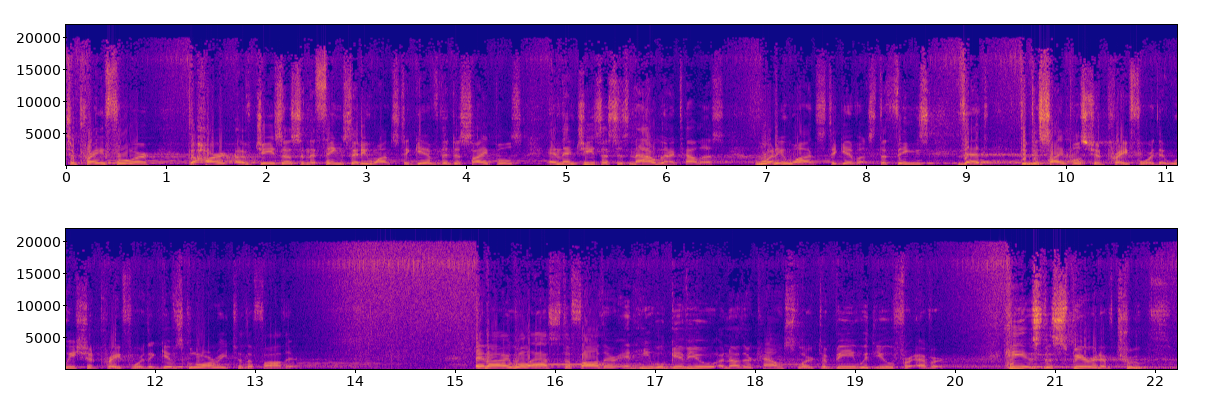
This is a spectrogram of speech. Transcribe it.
to pray for, the heart of Jesus, and the things that he wants to give the disciples. And then Jesus is now going to tell us what he wants to give us the things that the disciples should pray for, that we should pray for, that gives glory to the Father. And I will ask the Father, and he will give you another counselor to be with you forever. He is the Spirit of truth.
